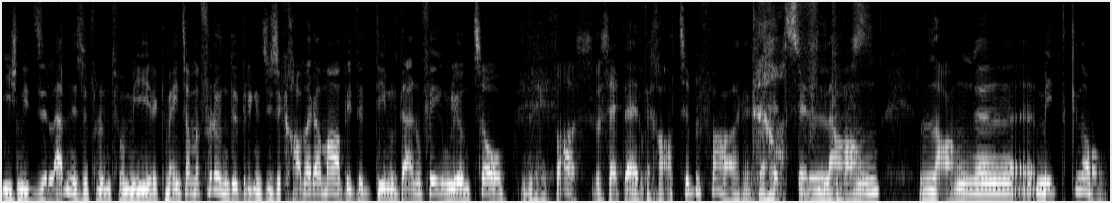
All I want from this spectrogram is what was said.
einschneidendes Erlebnis. Ein Freund von mir, ein gemeinsamer Freund übrigens, unser Kameramann bei den Dino Dano Filmen und so. Nein, was? Was hat Der hat eine Katze überfahren. Der hat sie lang, lang äh, mitgenommen.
